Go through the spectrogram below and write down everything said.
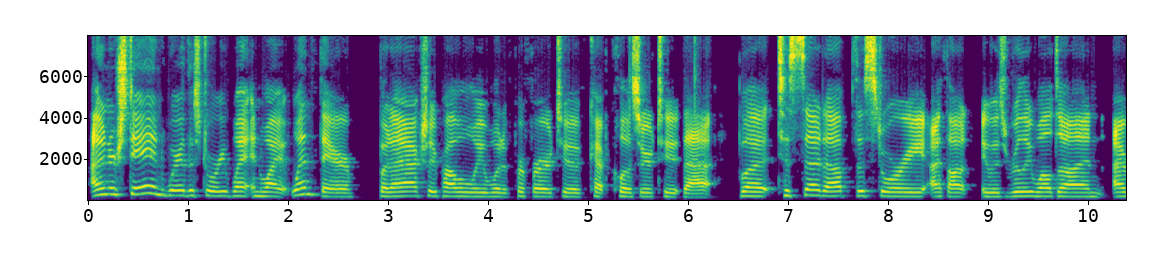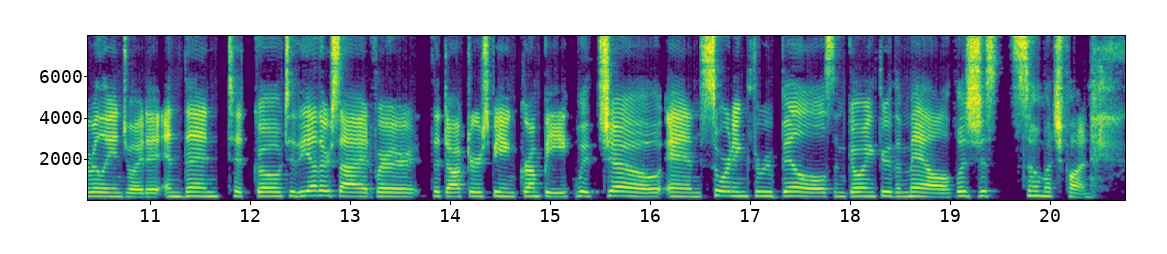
I understand where the story went and why it went there, but I actually probably would have preferred to have kept closer to that. But to set up the story, I thought it was really well done. I really enjoyed it. And then to go to the other side where the doctor's being grumpy with Jo and sorting through bills and going through the mail was just so much fun.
